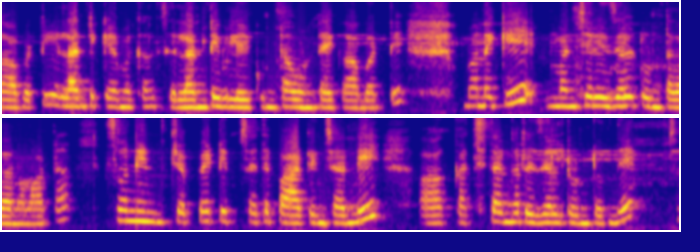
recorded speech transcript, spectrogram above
కాబట్టి ఎలాంటి కెమికల్స్ ఎలాంటివి లేకుండా ఉంటాయి కాబట్టి మనకి మంచి రిజల్ట్ ఉంటుంది అనమాట సో నేను చెప్పే టిప్స్ అయితే పాటించండి. ఖచ్చితంగా రిజల్ట్ ఉంటుంది. సో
